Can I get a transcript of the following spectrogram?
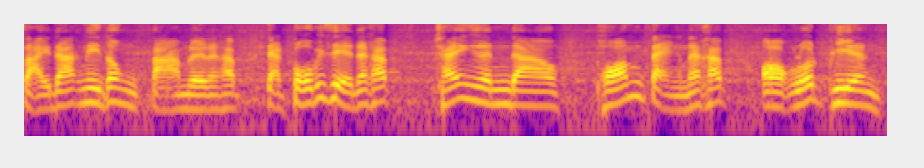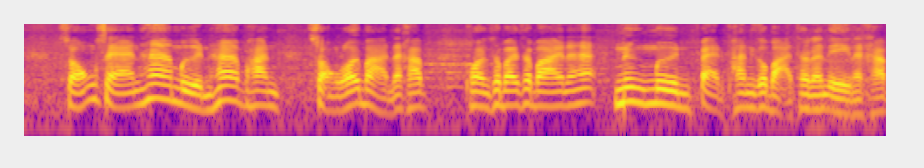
สายดาร์กนี่ต้องตามเลยนะครับ จัดโปรพิเศษนะครับ ใช้เงินดาวพร้อมแต่งนะครับ ออกรถเพียง 255,200 บาทนะครับ ผ่อนสบายๆนะฮะ 18,000 กว่าบาทเท่านั้นเองนะครับ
